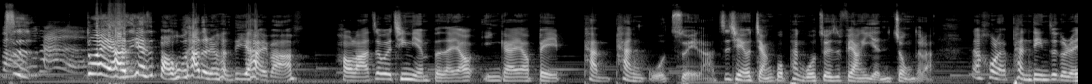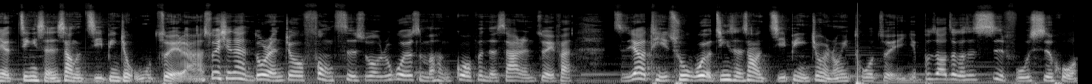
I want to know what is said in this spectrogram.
保护他的。对啊，应该是保护他的人很厉害吧？好啦，这位青年本来要应该要被。判叛国罪啦，之前有讲过，叛国罪是非常严重的啦。但后来判定这个人有精神上的疾病就无罪啦。所以现在很多人就讽刺说，如果有什么很过分的杀人罪犯，只要提出我有精神上的疾病，就很容易脱罪。也不知道这个是是福是祸。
